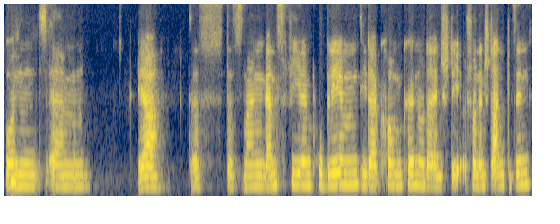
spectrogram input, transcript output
und ähm, ja, dass, dass man ganz vielen Problemen, die da kommen können oder entste schon entstanden sind,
